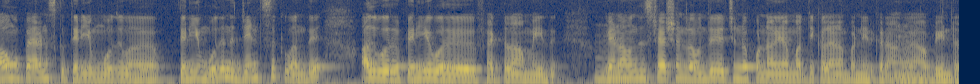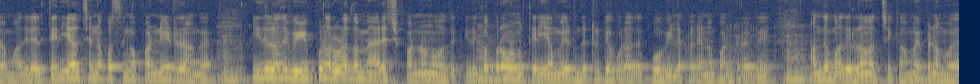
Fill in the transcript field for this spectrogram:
அவங்க பேரண்ட்ஸ்க்கு தெரியும் போது தெரியும் போது இந்த ஜென்ஸுக்கு வந்து அது ஒரு பெரிய ஒரு ஃபேக்டர் தான் அமையுது. ஏன்னா வந்து ஸ்டேஷனில் வந்து சின்ன பொண்ணை ஏமாற்றி கல்யாணம் பண்ணியிருக்கிறாங்க அப்படின்ற மாதிரி. அது தெரியாத சின்ன பசங்க பண்ணிடுறாங்க. இதில் வந்து விழிப்புணர்வோட தான் மேரேஜ் பண்ணணும் அது. இதுக்கப்புறம் நம்ம தெரியாமல் இருந்துட்டு இருக்கக்கூடாது கோவிலில் கல்யாணம் பண்ணுறது அந்த மாதிரிலாம் வச்சுக்காம இப்போ நம்ம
